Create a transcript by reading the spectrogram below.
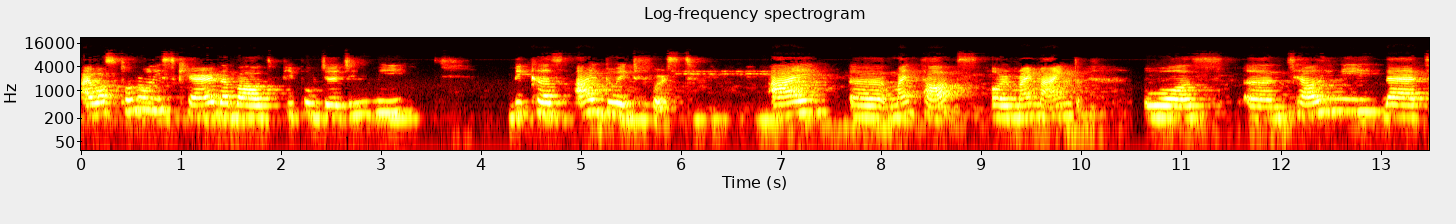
I was totally scared about people judging me because i do it first I uh, my thoughts or my mind was uh, telling me that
